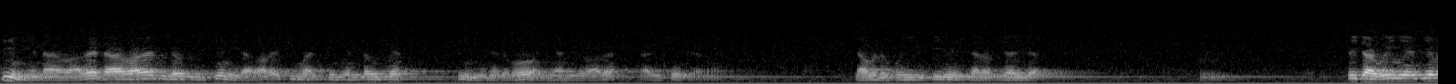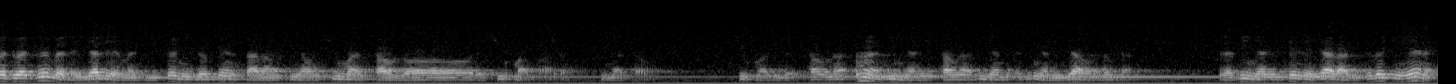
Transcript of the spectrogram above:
သိမြင်တာပါပဲဒါပါပဲဒီလိုကြီးရှင်းနေတာပါပဲသူ့မှာဆင်းရဲနှလုံးသွင်း သိမြင်တဲ့သဘောဉာဏ်တွေပါပဲဒါတွေရှင်းနေတာပါနောက်မလို့ဘုန်းကြီးပြည့်နေကြတော့ဘုရားကြီးကစိတ်တဝိညာဉ်ပြင်မတွေ့တွင်းပဲလေရက်လျက်မကြည့်တွေ့မိလို့ကင်းစာလောင်ရှိအောင်ရှုမှတ်ဆောင်တော့တဲ့ရှုမှတ်ပါတော့ရှုမှတ်ဆောင်ရှုမှတ်ပြီးတော့ဆောင်းတာအသိဉာဏ်ကြီးဆောင်းတာအသိဉာဏ်နဲ့အသိဉာဏ်ကြီးရအောင်လုပ်တာအဲဒါအသိဉာဏ်ကြီးရှင်းရှင်းရလာပြီဆိုလို့ရှိရင်လည်း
